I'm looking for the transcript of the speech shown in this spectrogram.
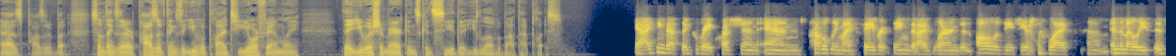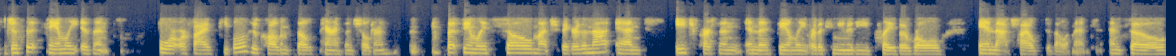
as positive, but some things that are positive things that you've applied to your family that you wish Americans could see that you love about that place. Yeah, I think that's a great question. And probably my favorite thing that I've learned in all of these years of life um, in the Middle East is just that family isn't four or five people who call themselves parents and children, but family is so much bigger than that. And each person in the family or the community plays a role in that child's development. And so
